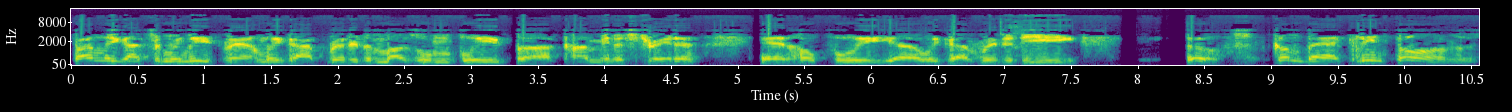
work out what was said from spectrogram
finally got some relief, man. We got rid of the Muslim bleep uh, communist trader, and hopefully we got rid of the Oh, scumbag Clintons,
